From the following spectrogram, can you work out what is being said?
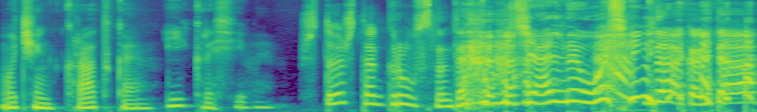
очень краткая и красивая. Что ж так грустно, да? Печально очень. Да, когда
